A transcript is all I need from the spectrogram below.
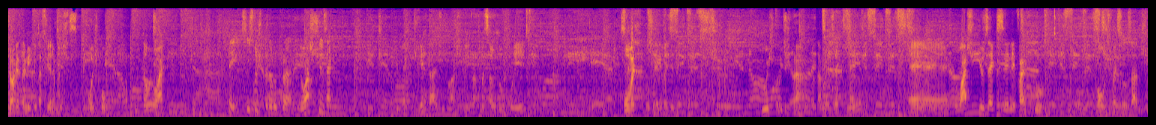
joga também quinta-feira, mas pode pouco. Então eu acho. Aí, o que vocês estão esperando pra. Eu acho que o. Zach de verdade, eu acho que vai começar o jogo com ele. Ou vai, ou seja, vai ter duas corridas pra botar mais o Zack Zenner. É, eu acho que o Zack Zenner vai. O, o, Bolt vai ser usado de.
